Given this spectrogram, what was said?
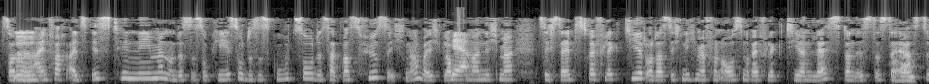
sondern mhm. einfach als ist hinnehmen und das ist okay so, das ist gut so, das hat was für sich. Ne? Weil ich glaube, ja. wenn man nicht mehr sich selbst reflektiert oder sich nicht mehr von außen reflektieren lässt, dann ist das der mhm. erste,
